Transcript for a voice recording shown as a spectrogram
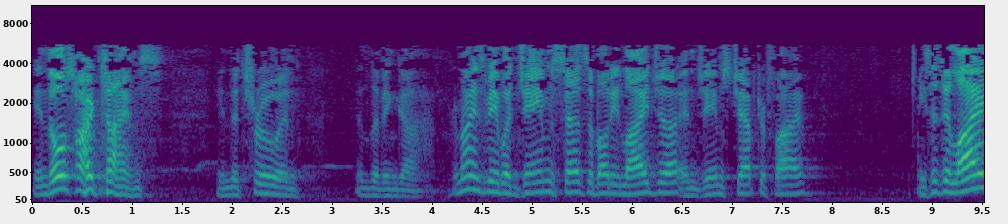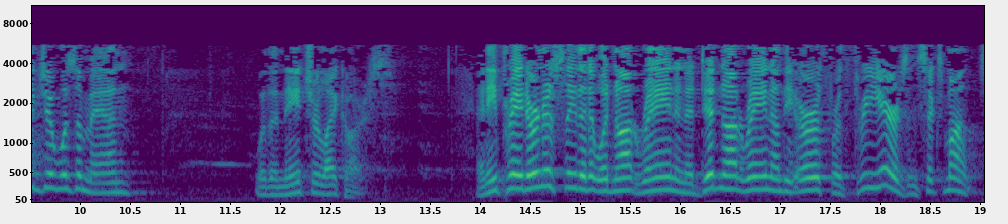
in those hard times in the true and, and living God. Reminds me of what James says about Elijah in James chapter 5. He says, Elijah was a man with a nature like ours. And he prayed earnestly that it would not rain, and it did not rain on the earth for three years and six months.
